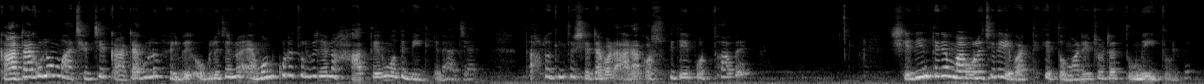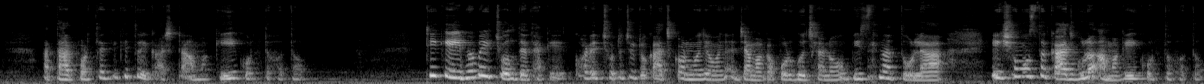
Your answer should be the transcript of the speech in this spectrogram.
কাঁটাগুলো, মাছের যে কাঁটাগুলো ফেলবে, ওগুলো যেন এমন করে তুলবে যেন হাতের মধ্যে বিঁধে না যায়। তাহলে কিন্তু সেটা আবার আর এক অসুবিধায় পড়তে হবে। সেদিন থেকে মা বলেছিল, এবার থেকে তোমার এঁটোটা তুমিই তুলবে। আর তারপর থেকে কিন্তু এই কাজটা আমাকেই করতে হতো। ঠিক এইভাবেই চলতে থাকে। ঘরের ছোট ছোট কাজকর্ম যেমন জামা কাপড় গোছানো, বিছনা তোলা, এই সমস্ত কাজগুলো আমাকেই করতে হতো।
